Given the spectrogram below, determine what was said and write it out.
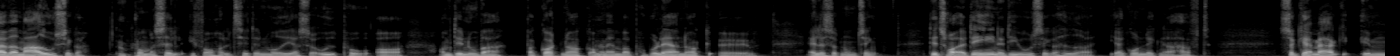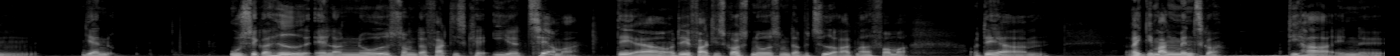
har jeg været meget usikker okay. på mig selv i forhold til den måde, jeg så ud på, og om det nu var, var godt nok, om Ja. man var populær nok, øh, alle sådan nogle ting. Det tror jeg, det er en af de usikkerheder, jeg grundlæggende har haft. Så kan jeg mærke, øh, ja, en usikkerhed eller noget, som der faktisk kan irritere mig, det er, og det er faktisk også noget, som der betyder ret meget for mig, og det er, um, rigtig mange mennesker, de har en øh,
